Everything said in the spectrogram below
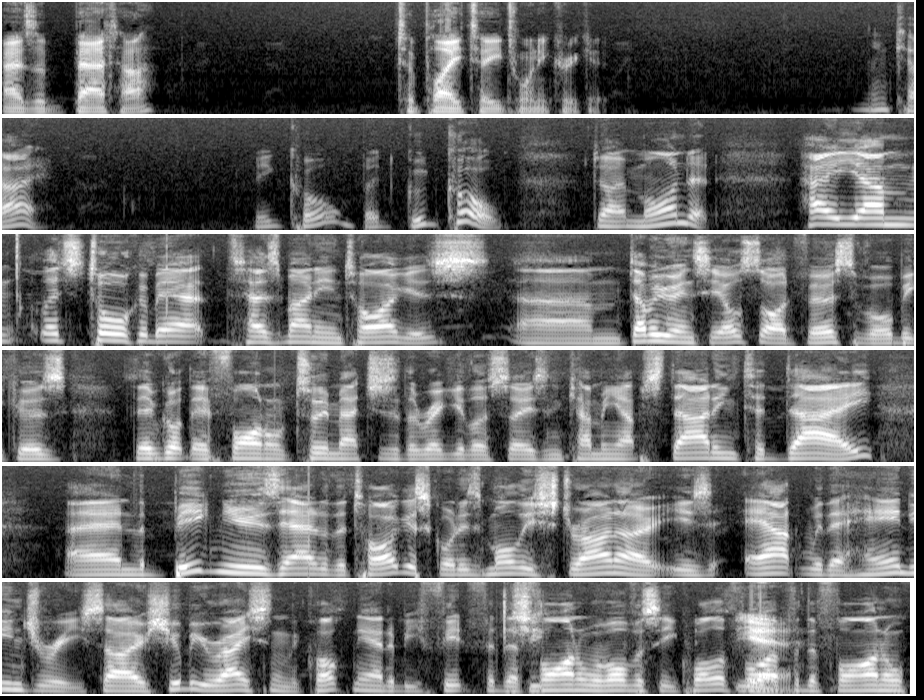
as a batter to play T20 cricket. Okay. Big call, but good call. Don't mind it. Hey, um, let's talk about Tasmanian Tigers. Um, WNCL side, first of all, because they've got their final two matches of the regular season coming up starting today. And the big news out of the Tiger squad is Molly Strano is out with a hand injury. So she'll be racing the clock now to be fit for the She- final. We've obviously qualified Yeah. for the final.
